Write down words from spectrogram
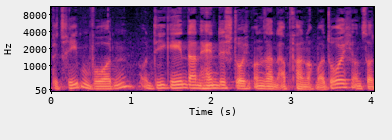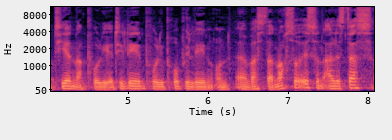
betrieben wurden. Und die gehen dann händisch durch unseren Abfall nochmal durch und sortieren nach Polyethylen, Polypropylen und was da noch so ist. Und alles das,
